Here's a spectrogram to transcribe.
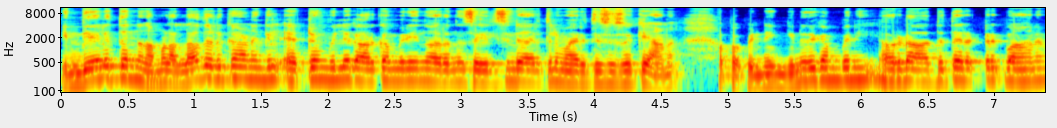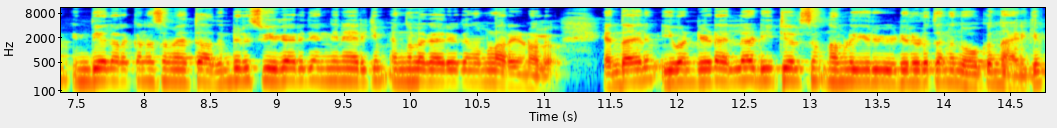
ഇന്ത്യയിൽ തന്നെ നമ്മൾ അല്ലാതെ എടുക്കുകയാണെങ്കിൽ ഏറ്റവും വലിയ കാർ കമ്പനി എന്ന് പറയുന്നത് സെയിൽസിന്റെ കാര്യത്തിൽ മാരുതി സുസുക്കിയാണ് അപ്പോൾ പിന്നെ ഇങ്ങനൊരു കമ്പനി അവരുടെ ആദ്യത്തെ ഇലക്ട്രിക് വാഹനം ഇന്ത്യയിൽ ഇറക്കുന്ന സമയത്ത് അതിന്റെ ഒരു സ്വീകാര്യത എങ്ങനെയായിരിക്കും എന്നുള്ള കാര്യമൊക്കെ നമ്മൾ അറിയണമല്ലോ. എന്തായാലും ഈ വണ്ടിയുടെ എല്ലാ ഡീറ്റെയിൽസും നമ്മൾ ഈ ഒരു വീഡിയോയിലൂടെ തന്നെ നോക്കുന്നതായിരിക്കും.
